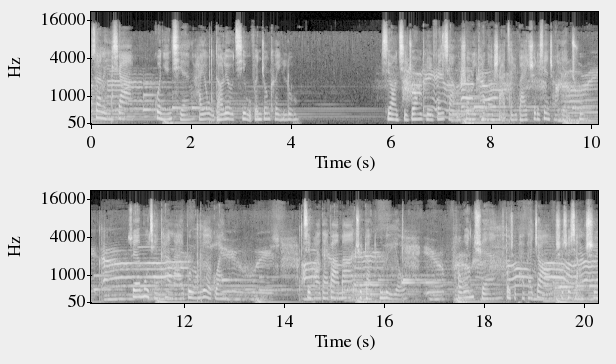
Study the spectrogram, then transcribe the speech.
算了一下。过年前还有五到六期五分钟可以录，希望其中可以分享顺利看到《傻子与白痴》的现场演出。虽然目前看来不容乐观，计划带爸妈去短途旅游，泡温泉或者拍拍照、吃吃小吃，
